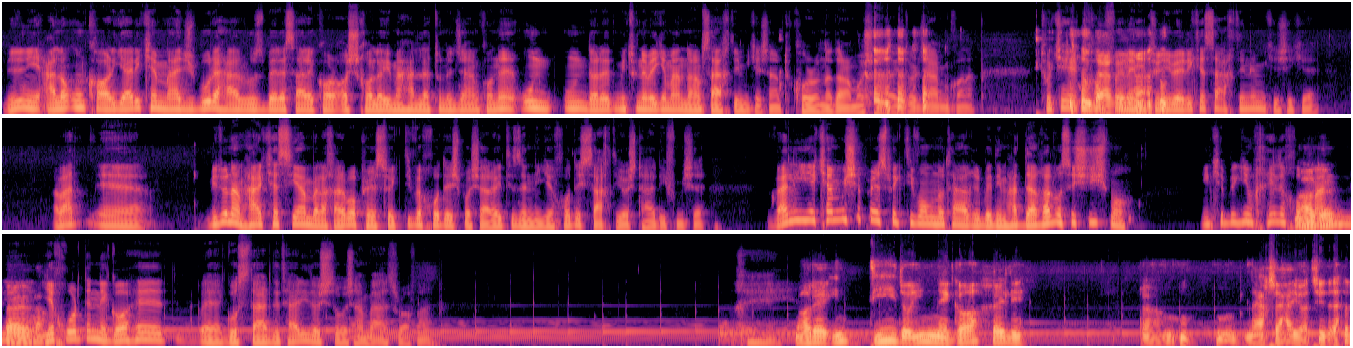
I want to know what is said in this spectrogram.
می‌دونی الان اون کارگری که مجبور هر روز بره سر کار آشغالای محلتون رو جمع کنه اون اون داره می‌تونه بگه من دارم سختی می‌کشم. تو کرونا دارم آشغالای تو جمع می‌کنم. تو که کافه. نمی‌تونی بری که سختی نمی‌کشی که. و بعد می‌دونم هر کسی هم بالاخره با پرسپکتیو خودش با شرایط زندگی خودش سختیاش تعریف میشه. ولی یکم میشه پرسپکتیومون رو تغییر بدیم. حداقل واسه 6 ماه. این که بگیم خیلی خوب آره، من دقیقاً. یه خورده نگاه گسترده تری داشته باشم به اطرافم. خیلی. آره این دید و این نگاه خیلی نقش حیاتی داره.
